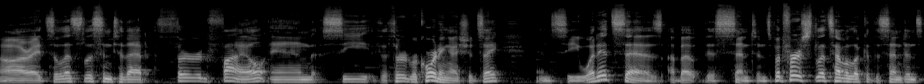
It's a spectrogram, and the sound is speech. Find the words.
All right, so let's listen to that third file and see the third recording, I should say, and see what it says about this sentence. But first, let's have a look at the sentence.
